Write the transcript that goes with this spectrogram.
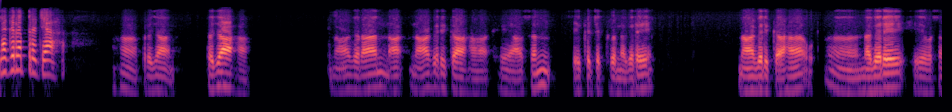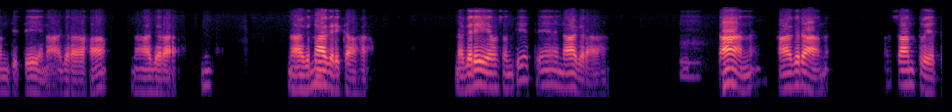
नगरप्रजाः। हा प्रजान् प्रजाः। नागरान् नागरिकाः ये आसन् एकचक्रनगरे नागरिकाः नगरे ये सन्ति ते नागराः नागरा नाग नागरिकाः। नगरे एव सन्ति ते नागराः। तान् नागरान् सान्त्वयत्।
